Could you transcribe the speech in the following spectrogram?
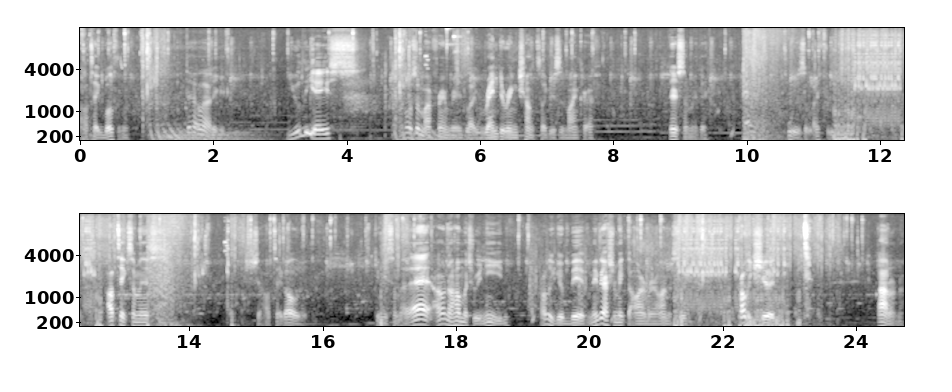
I'll take both of them. Get the hell out of here. Ulaeus. Some of my frame rate like rendering chunks like this is Minecraft. There's some right there. Ooh, there's a life fruit. I'll take some of this. Shit, I'll take all of it. Give me some of that. I don't know how much we need. Probably a good bit. Maybe I should make the armor, honestly. Probably should. I don't know.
